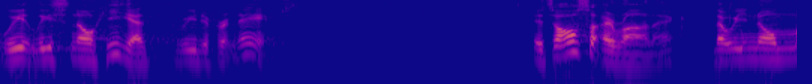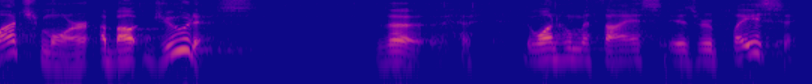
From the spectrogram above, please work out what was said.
We at least know he had three different names. It's also ironic that we know much more about Judas, the, the one whom Matthias is replacing,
